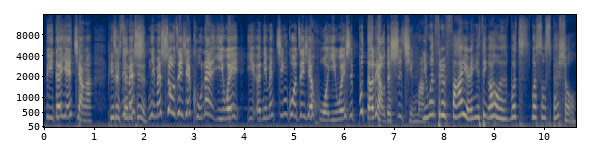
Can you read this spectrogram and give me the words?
彼得也讲啊。Peter 你们你们受这些苦难，以为以呃你们经过这些火，以为是不得了的事情吗？You went through fire and you think, oh, what's what's so special?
